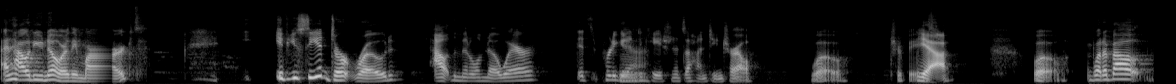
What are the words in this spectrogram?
And how do you know? Are they marked? if you see a dirt road out in the middle of nowhere, it's a pretty good Yeah. indication it's a hunting trail. Whoa. Trippy. Yeah. Whoa. What about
